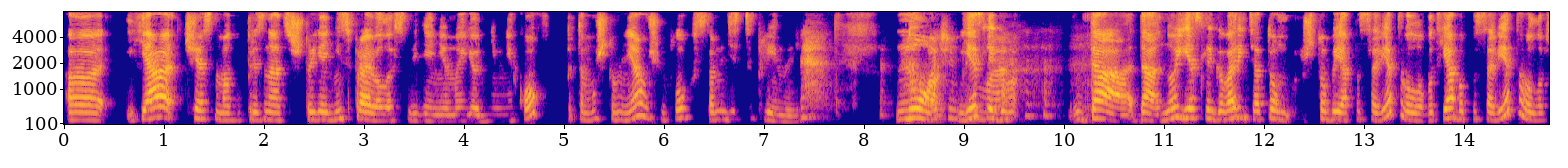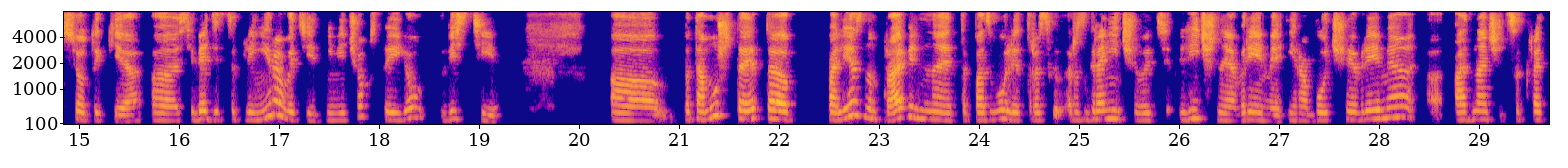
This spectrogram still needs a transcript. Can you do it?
А, я честно могу признаться, что я не справилась с ведением ее дневников, потому что у меня очень плохо с самодисциплиной. Но очень если да, да, но если говорить о том, что бы я посоветовала, вот я бы посоветовала все-таки а, себя дисциплинировать и дневничок-то ее вести. А, потому что это полезно, правильно, это позволит раз, разграничивать личное время и рабочее время, а, а значит сократит,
